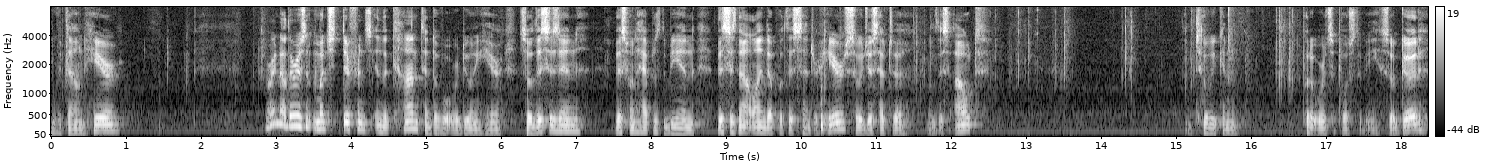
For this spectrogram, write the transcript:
Move it down here. Right now there isn't much difference in the content of what we're doing here. So this is in, this one happens to be in. This is not lined up with the center here, so we just have to move this out until we can put it where it's supposed to be. So good,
